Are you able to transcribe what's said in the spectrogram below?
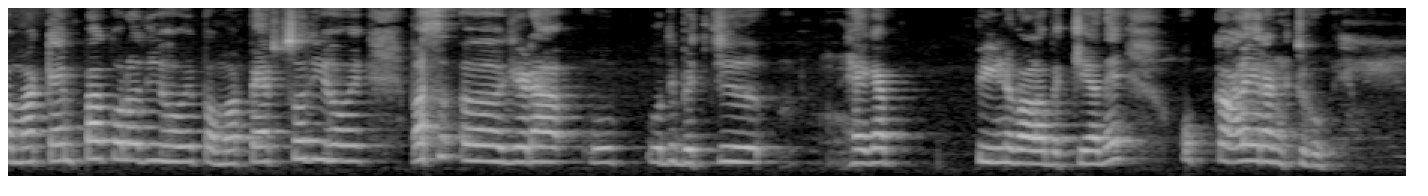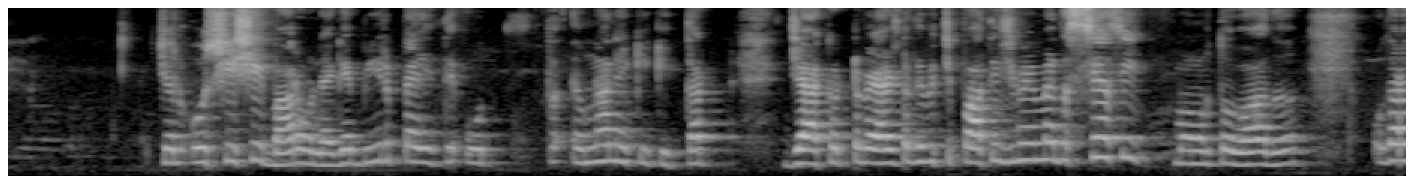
ਭਾਵੇਂ ਕੈਂਪਾ ਕੋਲੋਂ ਦੀ ਹੋਵੇ, ਭਾਵੇਂ ਪੈਪਸੋ ਦੀ ਹੋਵੇ, ਬਸ ਜਿਹੜਾ ਉਹ, ਉਹਦੇ ਵਿੱਚ ਹੈਗਾ ਪੀਣ ਵਾਲਾ ਬੱਚਿਆਂ ਦੇ, ਉਹ ਕਾਲੇ ਰੰਗ 'ਚ ਹੋਵੇ ਚਲੋ, ਉਹ ਸ਼ੀਸ਼ੀ ਬਾਹਰੋਂ ਲੈ ਗਏ 20 ਰੁਪਏ ਦੀ ਤੇ ਉਹ ਉਹਨਾਂ ਨੇ ਕੀ ਕੀਤਾ, ਜਾ ਕੇ ਟਵੈਲਟ ਦੇ ਵਿੱਚ ਪਾਤੀ, ਜਿਵੇਂ ਮੈਂ ਦੱਸਿਆ ਸੀ, ਪਾਉਣ ਤੋਂ ਬਾਅਦ। ਉਹਦਾ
